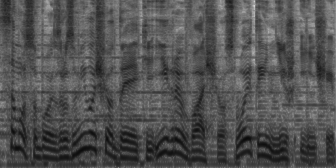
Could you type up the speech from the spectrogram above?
Само собою зрозуміло, що деякі ігри важче освоїти, ніж інші.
